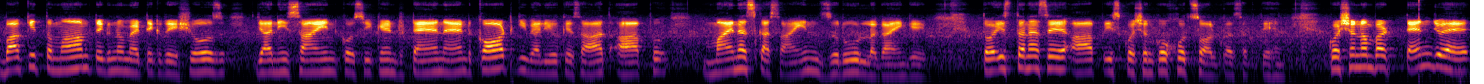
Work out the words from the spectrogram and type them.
बाकी तमाम टिग्नोमेट्रिक रेशोज़ यानी sine cosecant tan and cot की वैल्यू के साथ आप माइनस का साइन ज़रूर लगाएँगे। तो इस तरह से आप इस क्वेश्चन को ख़ुद सॉल्व कर सकते हैं। क्वेश्चन नंबर टेन जो है,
